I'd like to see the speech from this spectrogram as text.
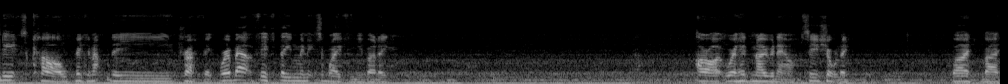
Andy, it's Carl picking up the traffic. We're about 15 minutes away from you, buddy. Alright, we're heading over now. See you shortly. Bye, bye.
